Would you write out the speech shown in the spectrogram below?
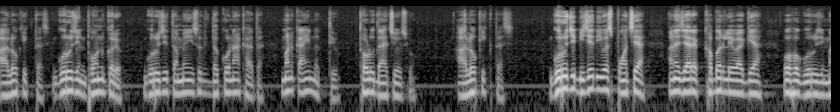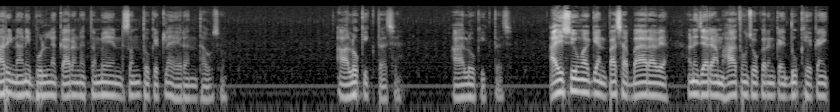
અલૌકિકતા છે. ગુરુજીને ફોન કર્યો. ગુરુજી, તમે અહીં સુધી ધક્કો ના ખાતા. મને કાંઈ નથી થયું. થોડું દાજ્યો છું. અલૌકિકતા છે. ગુરુજી બીજે દિવસ પહોંચ્યા અને જ્યારે ખબર લેવા ગયા ઓહો ગુરુજી, મારી નાની ભૂલને કારણે તમે સંતો કેટલા હેરાન થાવ છો? અલૌકિકતા છે અલૌકિકતા છે. આઈસીયુમાં ગયા ને પાછા બહાર આવ્યા અને જ્યારે આમ હાથ ઊંચો કરીને કંઈ દુખે કંઈક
